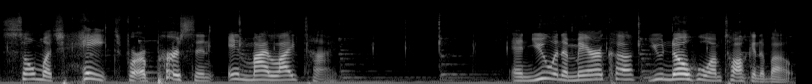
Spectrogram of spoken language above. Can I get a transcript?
so much hate for a person in my lifetime. And you in America, you know who I'm talking about.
